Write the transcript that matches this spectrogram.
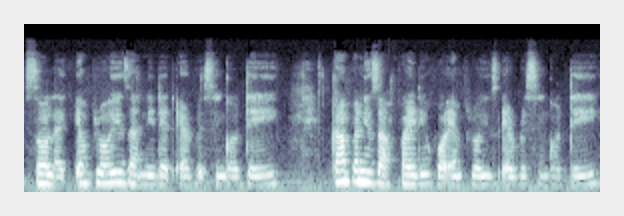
So like employees are needed every single day. Companies are fighting for employees every single day.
